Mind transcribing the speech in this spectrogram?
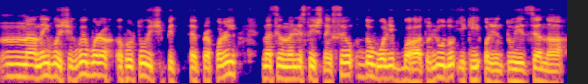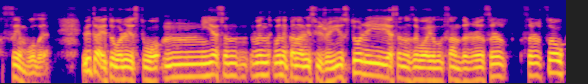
на найближчих виборах, гуртуючи під е, прапори націоналістичних сил доволі багато люду, який орієнтується на символи. Вітаю, товариство. Я ви, ви на каналі Свіжої історії. Я себе називаю Олександр Серцов.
